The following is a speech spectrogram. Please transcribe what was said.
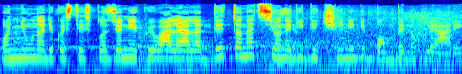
ognuna di queste esplosioni equivale alla detonazione di decine di bombe nucleari.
